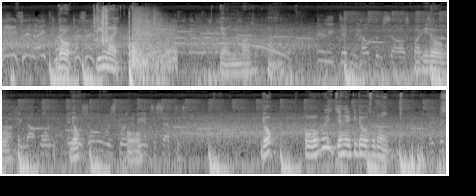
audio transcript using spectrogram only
He's in a โด great ยิง position. หน่อย อย่ายิงบอลสุดท้าย Really didn't help themselves by Video go. telegraphing ยก โอ้ย จะให้พี่โดซะหน่อยส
